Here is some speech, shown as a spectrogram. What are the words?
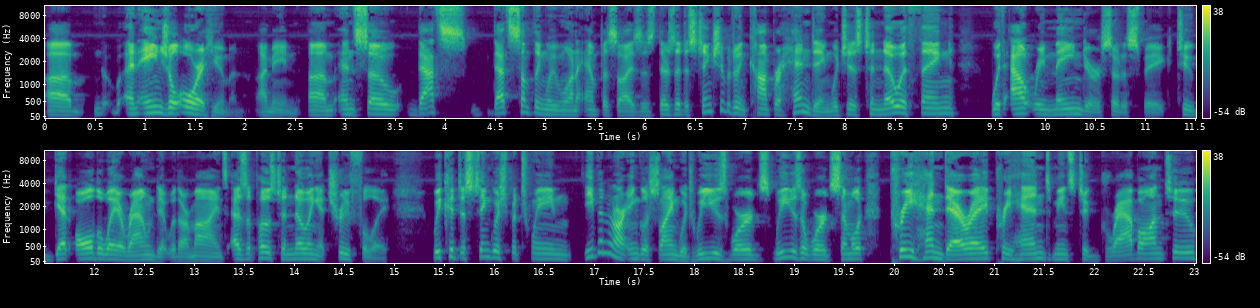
um, an angel or a human. I mean, um, and so that's that's something we want to emphasize. Is there's a distinction between comprehending, which is to know a thing without remainder, so to speak, to get all the way around it with our minds, as opposed to knowing it truthfully. We could distinguish between, even in our English language, we use words, we use a word similar. Prehendere, prehend means to grab onto.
